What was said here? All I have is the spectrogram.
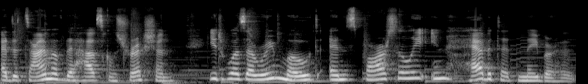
at the time of the house construction, it was a remote and sparsely inhabited neighborhood.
